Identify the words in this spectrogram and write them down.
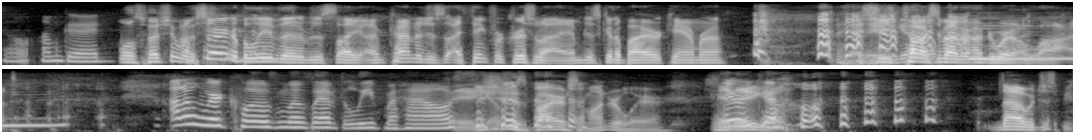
so I'm good. well, especially I'm starting to believe that I'm just like I'm kind of just I think for Christmas I am just gonna buy her camera. She you go. talks about her underwear a lot. I don't wear clothes unless I have to leave my house. There You you should just buy her some underwear. Yeah, there there we you go. That would just be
